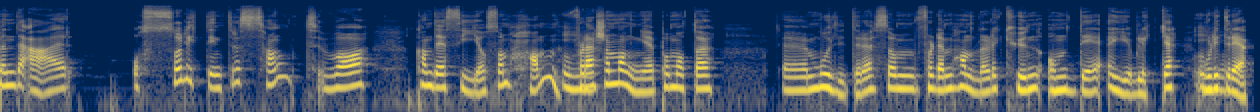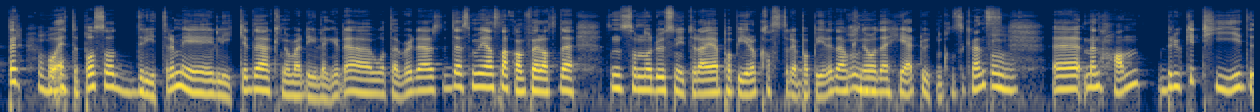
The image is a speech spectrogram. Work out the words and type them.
men det er også litt interessant. Hva kan det si oss om han? For det er så mange på en måte eh, mordere som For dem handler det kun om det øyeblikket hvor de dreper. Og etterpå så driter de i liket. Det er ikke noe verdi lenger. Det er whatever. Det er det som vi har snakka om før, at det sånn som når du snyter deg i papir og kaster det papiret. Det er, ikke noe, det er helt uten konsekvens. Eh, men han bruker tid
